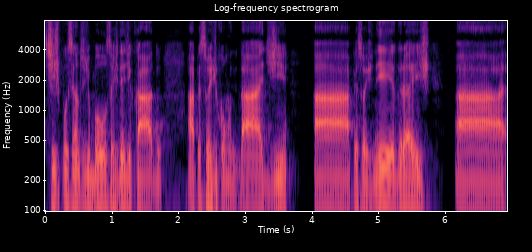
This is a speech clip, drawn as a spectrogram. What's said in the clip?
X% de bolsas dedicado a pessoas de comunidade, a pessoas negras, a.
